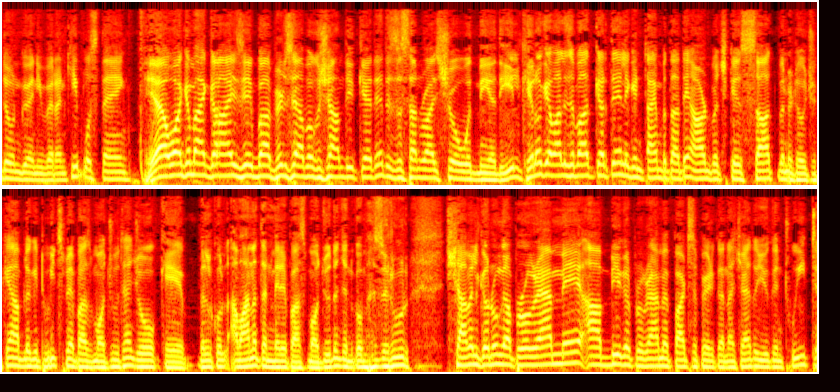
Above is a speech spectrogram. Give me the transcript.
don't go anywhere and keep listening yeah welcome back guys एक बार फिर से आपको खुशामदीद कहते हैं this is Sunrise show with me Adeel खेलों के हवाले से बात करते हैं, लेकिन टाइम बताते हैं, आठ बज के सात मिनट हो चुके हैं। आप लोग के ट्वीट्स मेरे पास मौजूद हैं, जो कि बिल्कुल अमानतन मेरे पास मौजूद हैं, जिनको मैं ज़रूर शामिल करूँगा प्रोग्राम में। आप भी अगर प्रोग्राम में पार्टिसिपेट करना चाहें तो you can tweet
